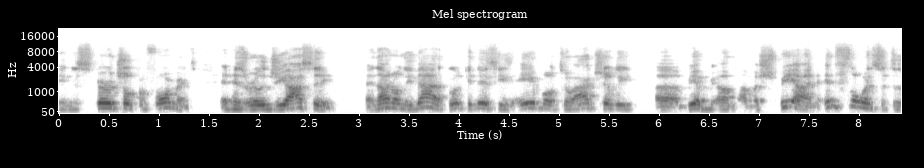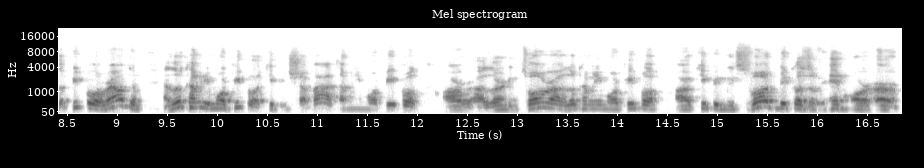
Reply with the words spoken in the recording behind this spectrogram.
in his spiritual performance, in his religiosity." And not only that, look at this. He's able to actually uh, be a, a, a mashpia, an influencer to the people around him. And look how many more people are keeping Shabbat, how many more people are uh, learning Torah, look how many more people are keeping mitzvot because of him or her.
